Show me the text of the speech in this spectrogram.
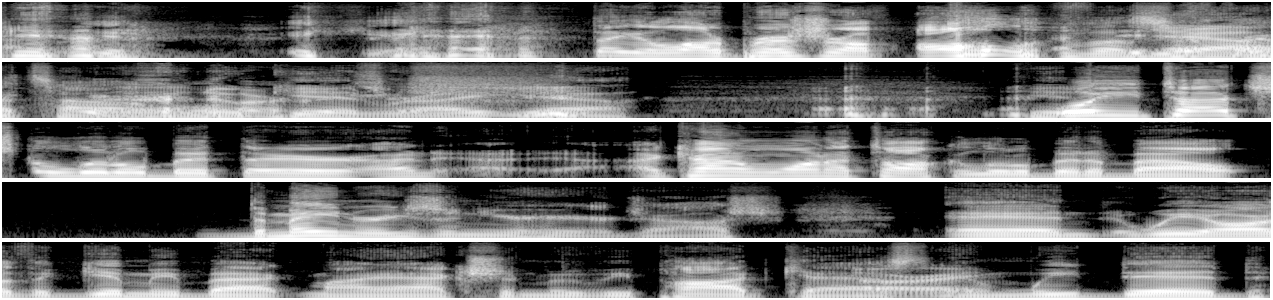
that. Yeah. Take a lot of pressure off all of us Yeah, if that's how yeah, it no works. kid, right? Yeah. Yeah. Well, you touched a little bit there. I, I kind of want to talk a little bit about the main reason you're here, Josh. And we are the Give Me Back My Action Movie podcast. right. And we did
